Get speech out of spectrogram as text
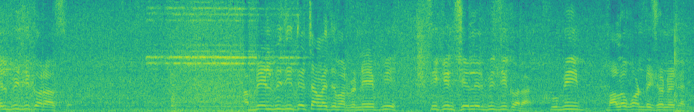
এলপিজি করা আছে। আপনি এলপিজিতে চালাতে পারবেন এপি চিকেন শেল এলপিজি করা। খুবই ভালো কন্ডিশনের গাড়ি।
